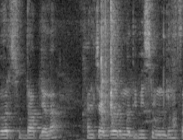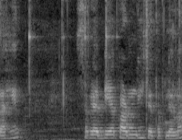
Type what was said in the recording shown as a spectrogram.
गरसुद्धा आपल्याला खालच्या गरमध्ये मिसळून घ्यायचा आहे. सगळ्या बिया काढून घ्यायच्यात आपल्याला.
